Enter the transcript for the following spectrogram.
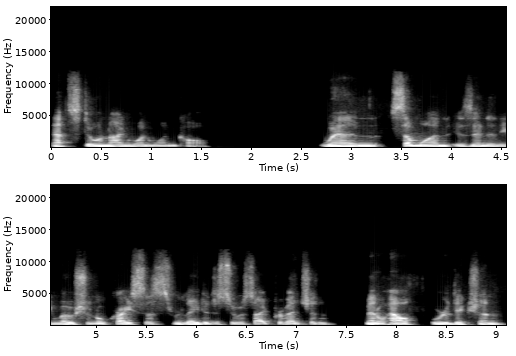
that's still a 911 call when someone is in an emotional crisis related to suicide prevention, mental health, or addiction,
